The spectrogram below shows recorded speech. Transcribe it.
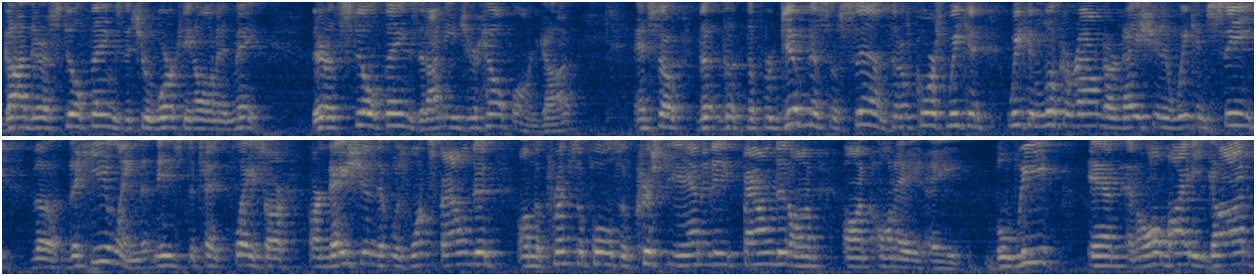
God, there are still things that you're working on in me. There are still things that I need your help on, God. And so the, the, the, forgiveness of sins, and of course we can we can look around our nation and we can see the, the healing that needs to take place. Our, our nation that was once founded on the principles of Christianity, founded on, on, on a, a belief in an almighty God,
